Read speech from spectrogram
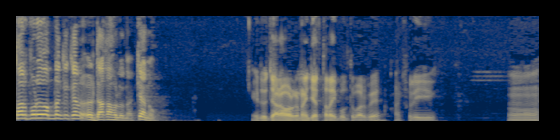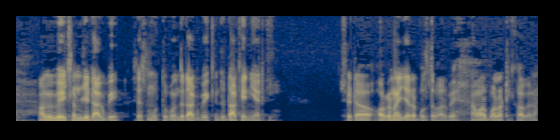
তারপরেও আপনাকে কেন ডাকা হলো না? কেন? এই তো যারা অর্গানাইজার তারাই বলতে পারবে। অ্যাকচুয়ালি আমি ভেবেছিলাম যে ডাকবে শেষ মুহূর্ত পর্যন্ত ডাকবে কিন্তু ডাকেনি আর কি। সেটা অর্গানাইজাররা বলতে পারবে আমার বলা ঠিক হবে না।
